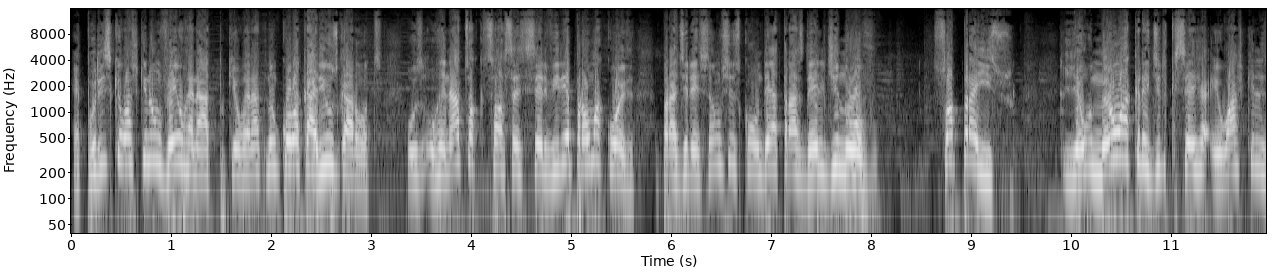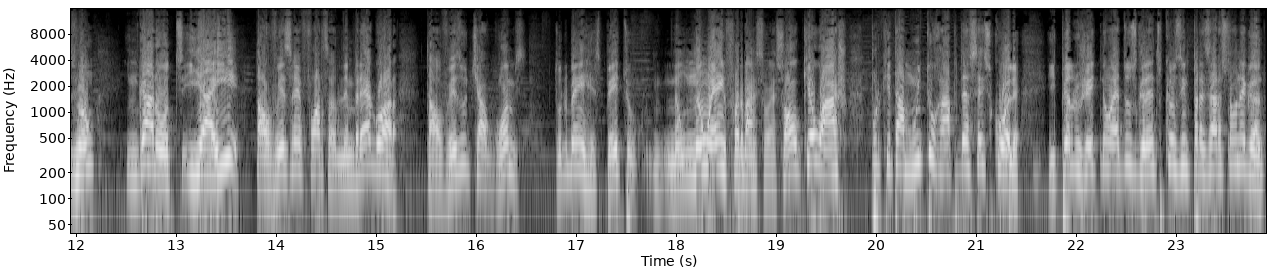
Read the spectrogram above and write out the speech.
É por isso que eu acho que não veio o Renato, porque o Renato não colocaria os garotos. Os- o Renato só, só se serviria para uma coisa: para a direção se esconder atrás dele de novo. Só para isso. E eu não acredito que seja. Eu acho que eles vão em garotos. E aí, talvez reforça. Lembrei agora. Talvez o Thiago Gomes. Tudo bem, respeito. Não, não é informação. É só o que eu acho. Porque tá muito rápido essa escolha. E pelo jeito não é dos grandes, porque os empresários estão negando.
